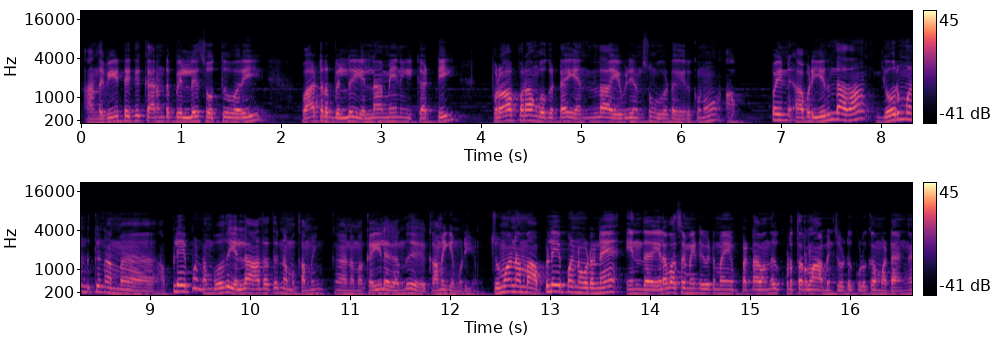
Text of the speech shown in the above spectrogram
அந்த வீட்டுக்கு கரண்ட் பில்லு சொத்து வரி வாட்டர் பில்லு எல்லாமே நீங்கள் கட்டி ப்ராப்பராக உங்கள்கிட்ட எல்லா எவிடன்ஸும் உங்கள்கிட்ட இருக்கணும். அப் அப்போ அப்படி இருந்தால் தான் கவர்மெண்ட்டுக்கு நம்ம அப்ளை பண்ணும்போது எல்லா ஆதாரத்தையும் நம்ம கமி நம்ம கையில் வந்து காமிக்க முடியும். சும்மா நம்ம அப்ளை பண்ண உடனே இந்த இலவச மீட்டு வீட்டு மையம் பட்டா வந்து கொடுத்துடலாம் அப்படின்னு சொல்லிட்டு கொடுக்க மாட்டாங்க.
